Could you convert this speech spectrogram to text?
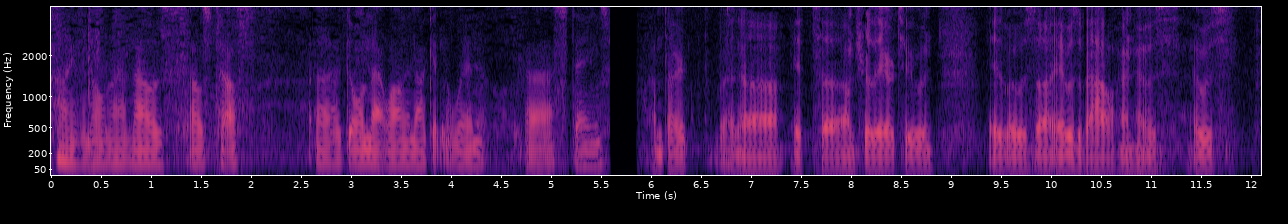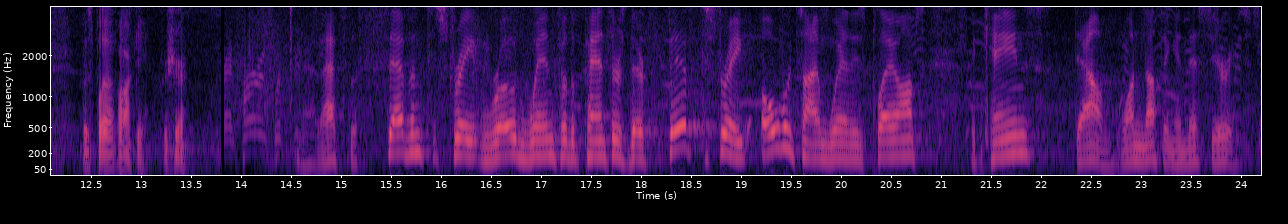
I don't even know, man. That was that was tough. Uh, going that long and not getting the win uh, stings. I'm tired, but uh, it's uh, I'm sure they are too, and it was uh, it was a battle, and it was it was it was playoff hockey for sure. Yeah, that's the seventh straight road win for the Panthers, their fifth straight overtime win in these playoffs. The Canes down 1 0 in this series.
